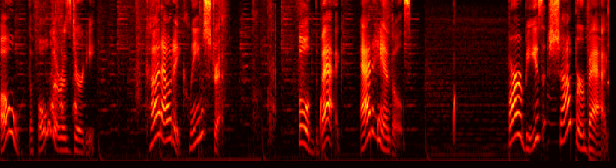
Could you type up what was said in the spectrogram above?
Oh, the folder is dirty. Cut out a clean strip. Fold the bag. Add handles. Barbie's shopper bag.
